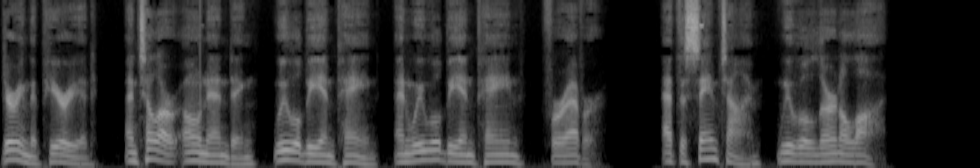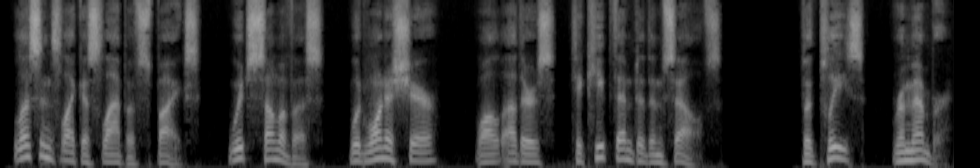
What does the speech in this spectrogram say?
During the period, until our own ending, we will be in pain, and we will be in pain, forever. At the same time, we will learn a lot. Lessons like a slap of spikes, which some of us would want to share, while others, to keep them to themselves. But please, remember.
